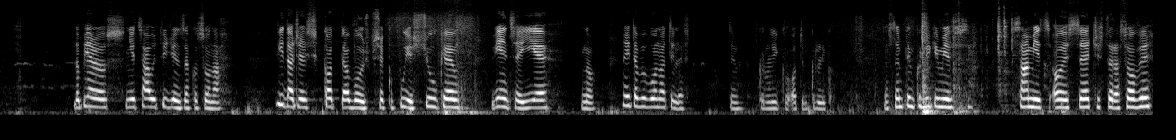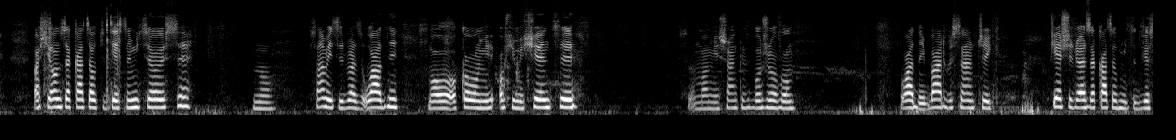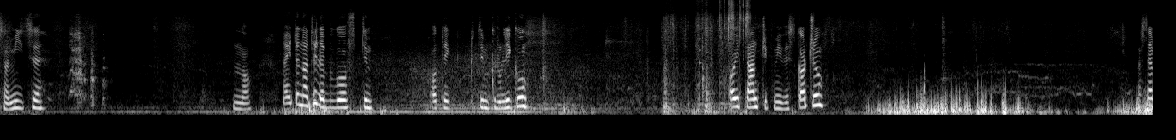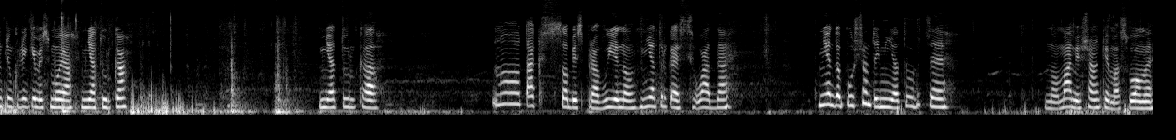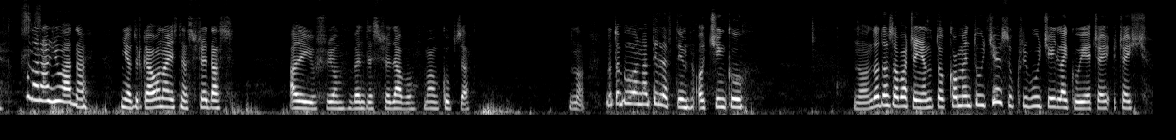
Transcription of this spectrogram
Dopiero niecały tydzień zakocona. Widać, że jest kotna, bo już przekopuje ściółkę, więcej je. No. no i to by było na tyle w tym króliku, o tym króliku. Następnym królikiem jest samiec OSC, czysto rasowy. Właśnie on zakacał te dwie samice OSC. No. Samiec jest bardzo ładny, ma około mie- 8 miesięcy. Co, Ma mieszankę zbożową. Ładnej barwy samczyk. Pierwszy raz zakacał mi te dwie samice. No. No i to na tyle by było w tym o tej, tym króliku. Oj, samczyk mi wyskoczył. Następnym królikiem jest moja miniaturka. Miniaturka. No, tak sobie sprawuje. No, miniaturka jest ładna. Nie dopuszczam tej miniaturce. No, ma mieszankę, ma słomę. No, na razie ładna miniaturka. Ona jest na sprzedaż, ale już ją będę sprzedawał. Mam kupca. No, no to było na tyle w tym odcinku. No, no do zobaczenia. No to komentujcie, subskrybujcie i lajkujcie. Cze- Cześć.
